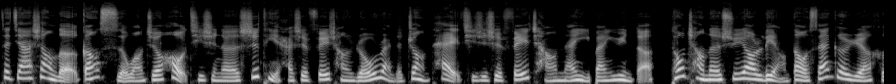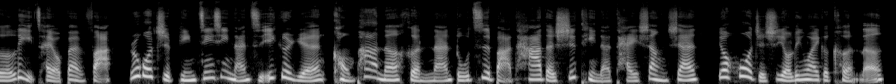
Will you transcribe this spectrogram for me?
再加上了刚死亡之后，其实呢尸体还是非常柔软的状态，其实是非常难以搬运的。通常呢需要两到三个人合力才有办法。如果只凭金姓男子一个人，恐怕呢很难独自把他的尸体呢抬上山。又或者是有另外一个可能。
